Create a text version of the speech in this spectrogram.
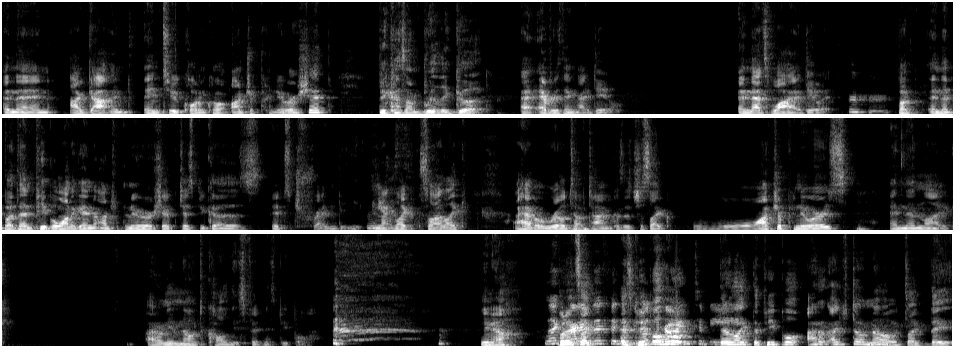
and then I got in, into quote unquote entrepreneurship because I'm really good at everything I do, and that's why I do it. Mm-hmm. But and then but then people want to get into entrepreneurship just because it's trendy. And I, like so I like I have a real tough time because it's just like entrepreneurs and then like I don't even know what to call these fitness people. you know? Like, But it's are like- the fitness it's people who- trying to be? They're like the people I don't I just don't know. It's like they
